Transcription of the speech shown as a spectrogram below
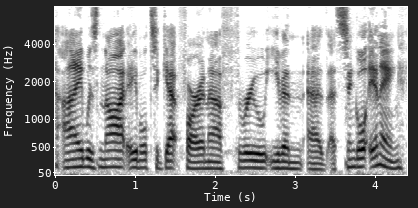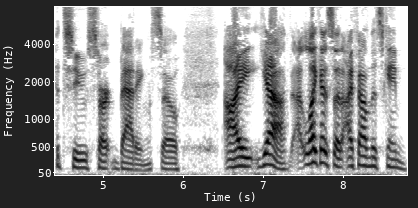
I was not able to get far enough through even a, a single inning to start batting. So, I, yeah, like I said, I found this game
